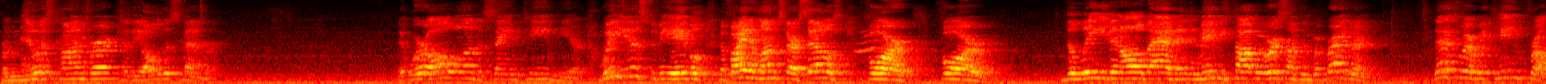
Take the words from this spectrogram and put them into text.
from the newest convert to the oldest member, that we're all on the same team here. We used to be able to fight amongst ourselves for, for the lead and all that, and, and maybe thought we were something. But brethren, That's where we came from.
